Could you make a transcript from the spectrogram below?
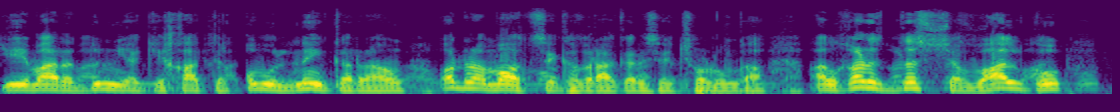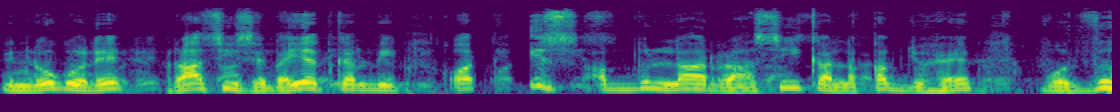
یہ عمارت دنیا کی خاطر قبول نہیں کر رہا ہوں اور نہ موت سے گھبرا کر اسے چھوڑوں گا۔ الغرض دس شوال کو ان لوگوں نے راسی سے بیعت کر لی اور اس عبداللہ راسی کا لقب جو ہے، وہ ذو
